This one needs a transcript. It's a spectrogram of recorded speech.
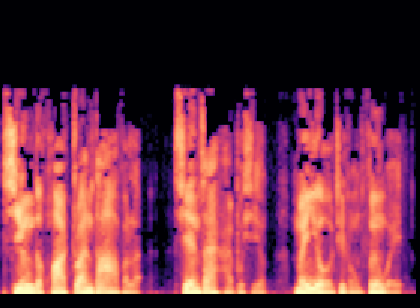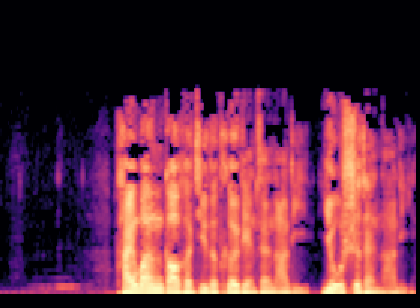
行的话赚大发了，现在还不行，没有这种氛围。台湾高科技的特点在哪里？优势在哪里？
